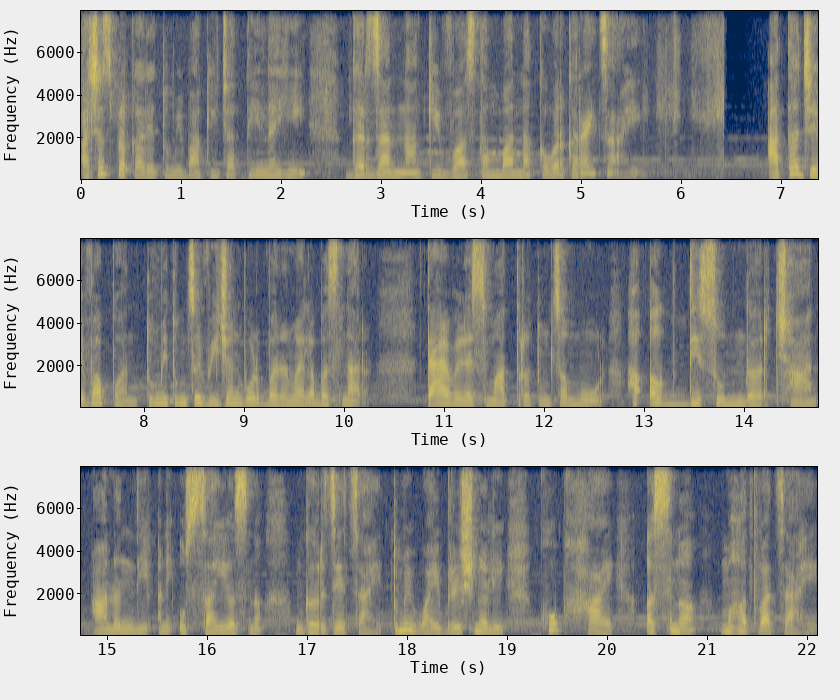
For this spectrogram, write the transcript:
अशाच प्रकारे तुम्ही बाकीच्या तीनही गरजांना किंवा स्तंभांना कवर करायचं आहे. आता जेव्हा पण तुम्ही तुमचं विजन बोर्ड बनवायला बसणार त्यावेळेस मात्र तुमचा मूड हा अगदी सुंदर छान आनंदी आणि उत्साही असणं गरजेचं आहे. तुम्ही व्हायब्रेशनली खूप हाय असणं महत्त्वाचं आहे.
